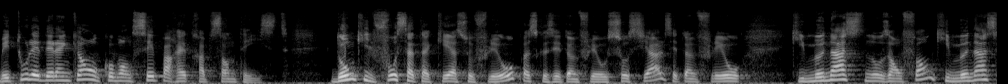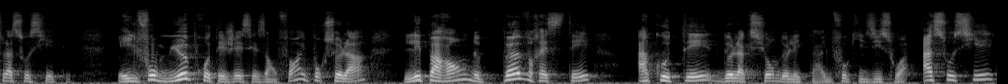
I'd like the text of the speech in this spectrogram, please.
mais tous les délinquants ont commencé par être absentéistes. Donc il faut s'attaquer à ce fléau parce que c'est un fléau social, c'est un fléau qui menace nos enfants, qui menace la société. Et il faut mieux protéger ces enfants et pour cela, les parents ne peuvent rester à côté de l'action de l'État. Il faut qu'ils y soient associés,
